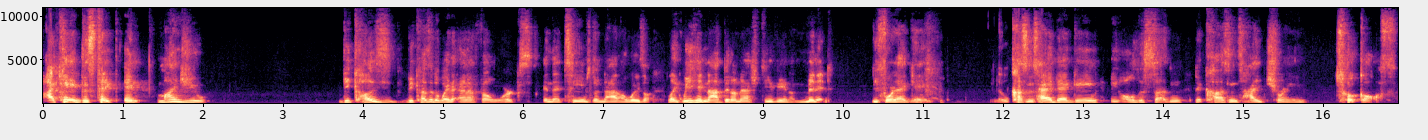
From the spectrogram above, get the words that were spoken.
I can't just take and mind you, because because of the way the NFL works and that teams are not always on like we had not been on national TV in a minute before that game. nope. Cousins had that game, and all of a sudden the Cousins hype train took off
